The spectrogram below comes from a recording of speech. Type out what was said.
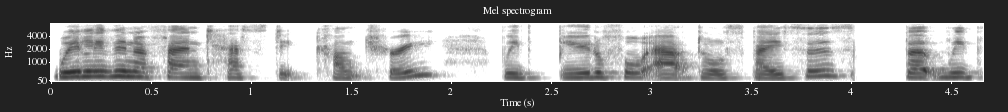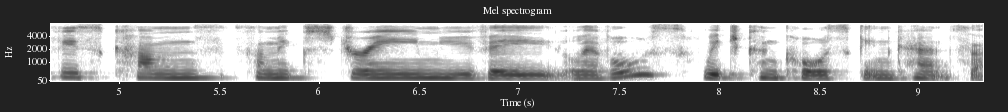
We live in a fantastic country with beautiful outdoor spaces, but with this comes some extreme UV levels which can cause skin cancer.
